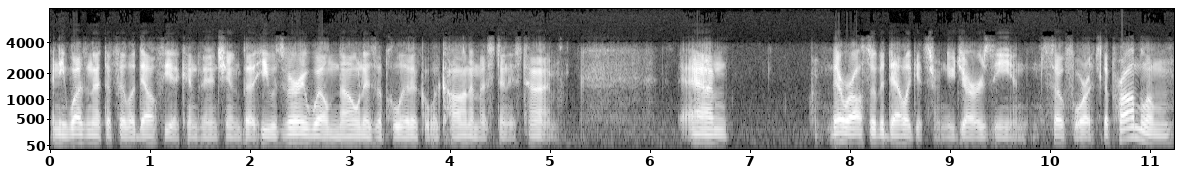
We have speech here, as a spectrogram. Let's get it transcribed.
and he wasn't at the Philadelphia Convention, but he was very well known as a political economist in his time. And there were also the delegates from New Jersey and so forth. The problem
